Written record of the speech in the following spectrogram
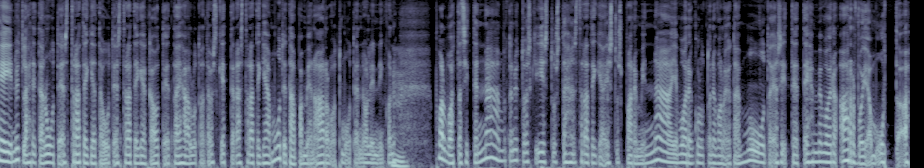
hei, nyt lähdetään uuteen strategiaan tai uuteen strategiakauteen tai halutaan tämmöistä ketterää strategiaa, muutetaanpa meidän arvot muuten. Ne oli niin kuin hmm. puoli vuotta sitten nämä, mutta nyt olisikin istus tähän strategia istus paremmin nämä ja vuoden kuluttua ne voi olla jotain muuta ja sitten, että eihän me voida arvoja muuttaa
